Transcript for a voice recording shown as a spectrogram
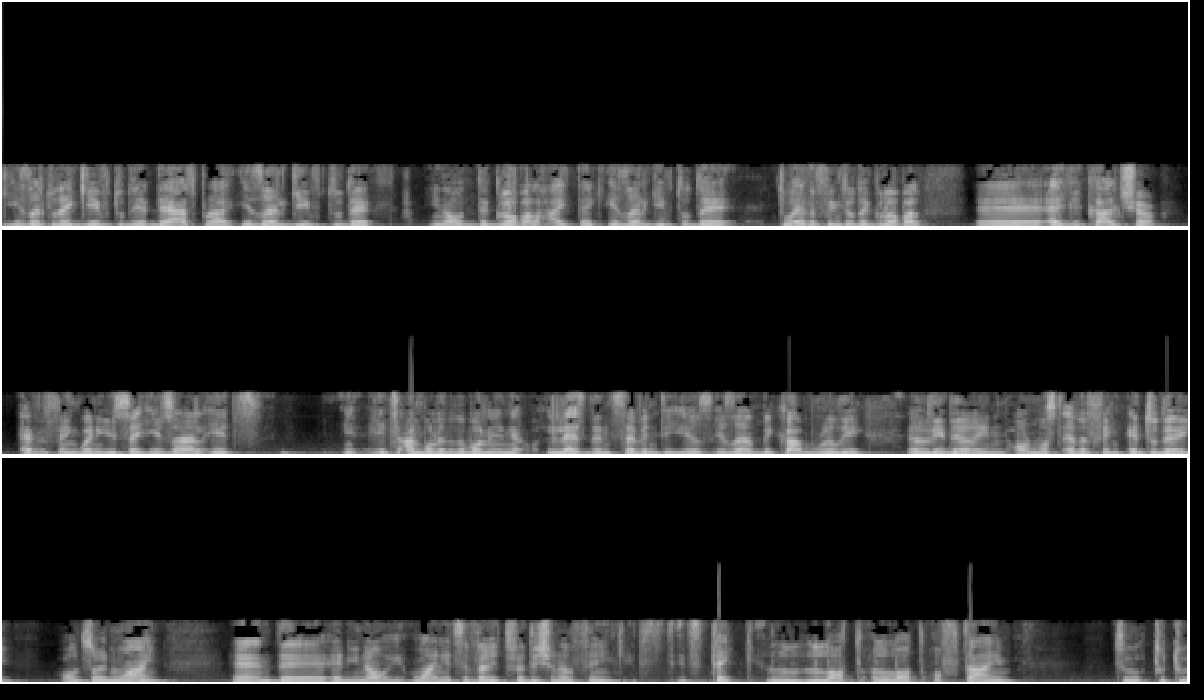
Israel today give to the diaspora. Israel give to the, you know, the global high tech. Israel give to the, to everything, to the global uh, agriculture, everything. When you say Israel, it's it's unbelievable. In less than 70 years, Israel become really a leader in almost everything. And today, also in wine. And uh, and you know, wine it's a very traditional thing. It's it's take a lot a lot of time to, to, to,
